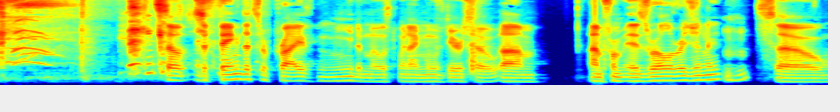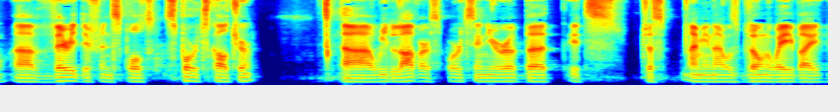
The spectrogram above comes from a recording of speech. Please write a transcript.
so the thing that surprised me the most when I moved here, so um, I'm from Israel originally, mm-hmm. so uh, very different sports sports culture. Uh, we love our sports in Europe, but it's just, I mean, I was blown away by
